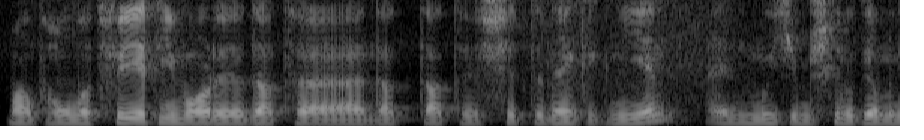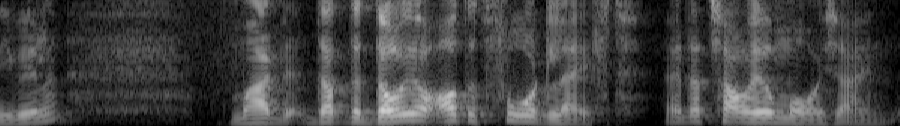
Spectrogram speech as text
Want 114 worden, dat, dat, dat zit er denk ik niet in. En moet je misschien ook helemaal niet willen. Maar dat de dojo altijd voortleeft, hè, dat zou heel mooi zijn.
